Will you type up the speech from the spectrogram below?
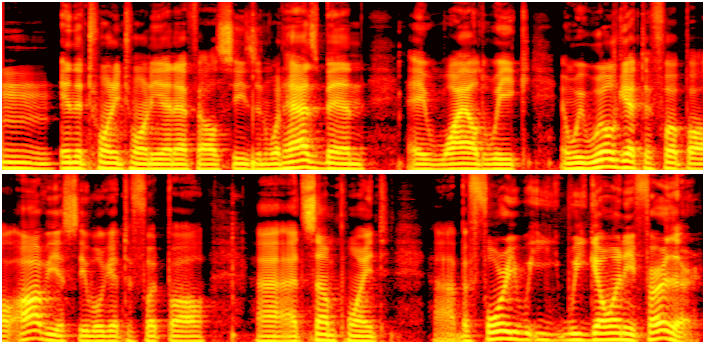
Mm. in the 2020 NFL season. What has been a wild week, and we will get to football. Obviously, we'll get to football uh, at some point. Uh, before we, we go any further,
